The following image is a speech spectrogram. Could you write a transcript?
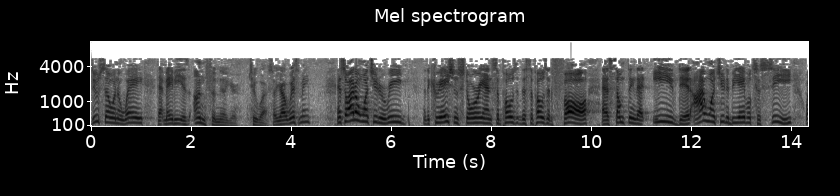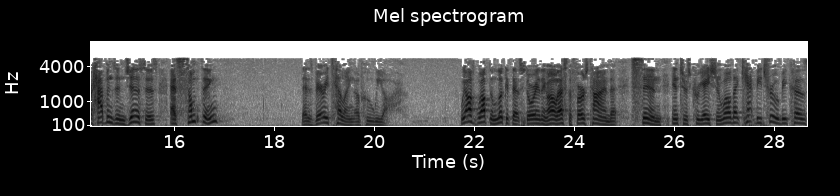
do so in a way that maybe is unfamiliar to us. Are y'all with me? And so I don't want you to read the creation story and supposed, the supposed fall as something that Eve did. I want you to be able to see what happens in Genesis as something that is very telling of who we are. We often look at that story and think, oh, that's the first time that sin enters creation. Well, that can't be true because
